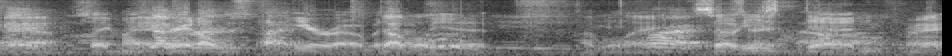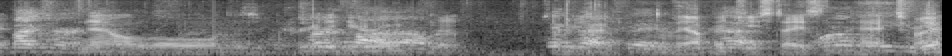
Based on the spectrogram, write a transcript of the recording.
Yeah. So he might create a, a hero, but Double. be it. Double All right. A. So he's dead. Right. Now roll. Does it create a hero? No. Impact phase. And the RPG stays in the hex, right?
